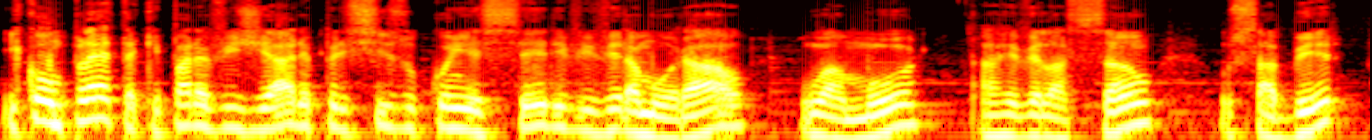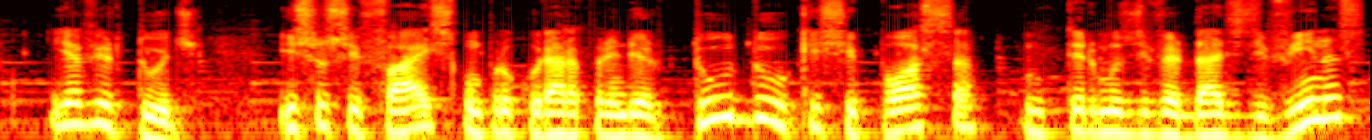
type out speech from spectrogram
E completa que para vigiar é preciso conhecer e viver a moral, o amor, a revelação, o saber e a virtude. Isso se faz com procurar aprender tudo o que se possa em termos de verdades divinas,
